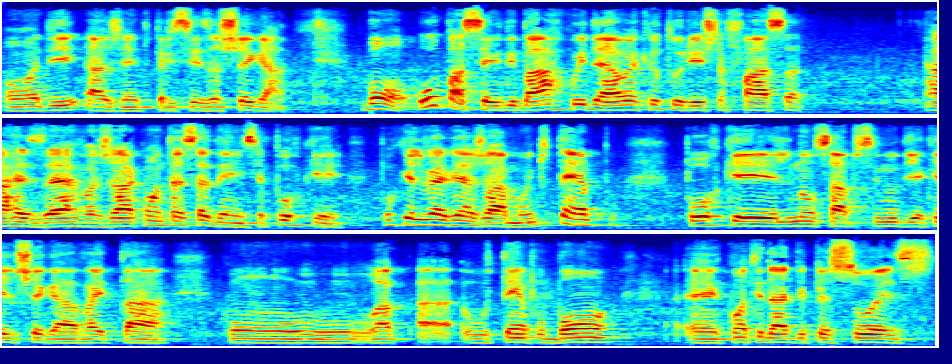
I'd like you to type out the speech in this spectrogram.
onde a gente precisa chegar. Bom, o passeio de barco, o ideal é que o turista faça a reserva já com antecedência. Por quê? Porque ele vai viajar muito tempo, porque ele não sabe se no dia que ele chegar vai estar com o, a, a, o tempo bom, é, quantidade de pessoas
